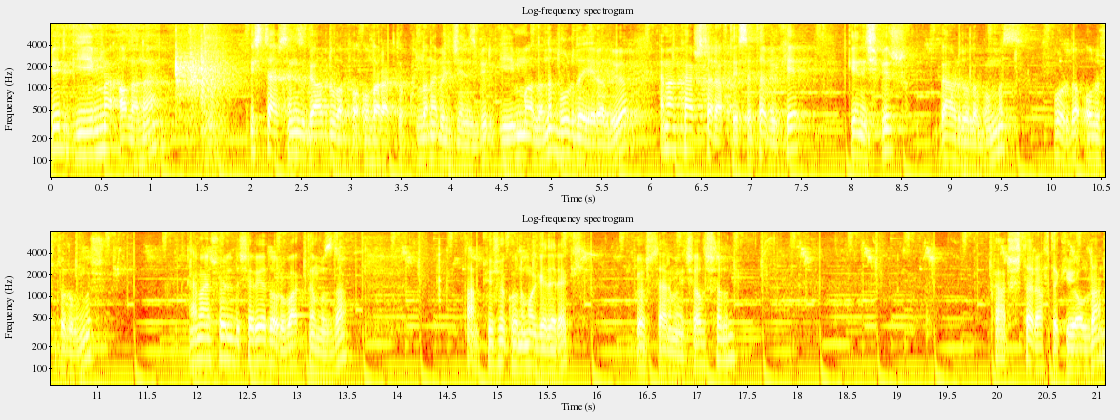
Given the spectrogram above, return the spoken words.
bir giyinme alanı. İsterseniz gardırop olarak da kullanabileceğiniz bir giyinme alanı burada yer alıyor. Hemen karşı tarafta ise tabii ki geniş bir gardırobumuz burada oluşturulmuş. Hemen şöyle dışarıya doğru baktığımızda tam köşe konuma gelerek göstermeye çalışalım. Karşı taraftaki yoldan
